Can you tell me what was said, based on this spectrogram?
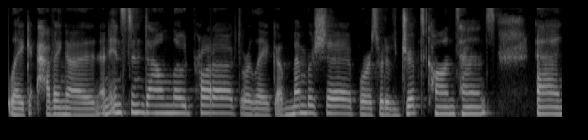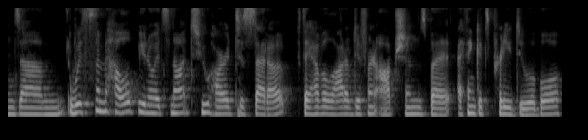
like having a, an instant download product or like a membership or sort of dripped content. And um, with some help, you know, it's not too hard to set up. They have a lot of different options, but I think it's pretty doable.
